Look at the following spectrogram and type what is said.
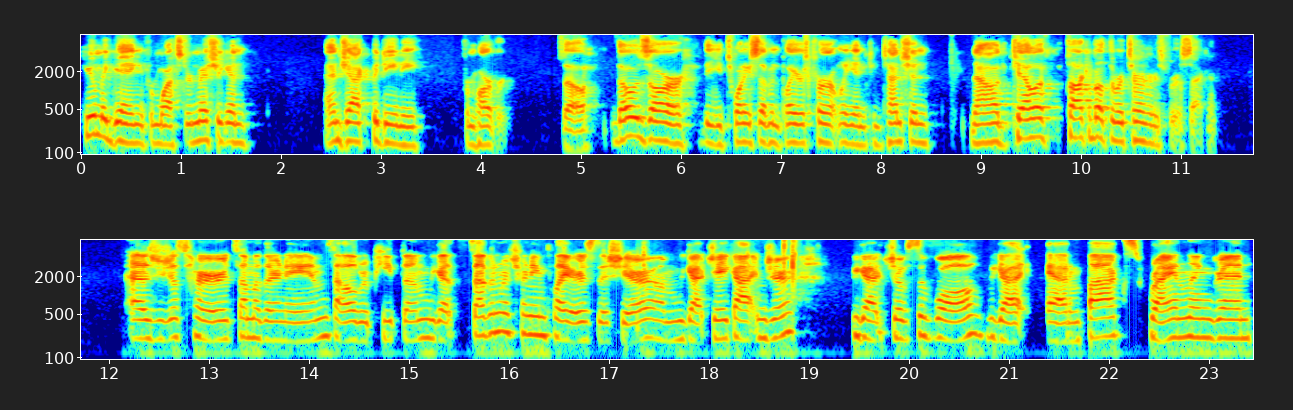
Hugh McGing from Western Michigan. And Jack Badini from Harvard. So those are the 27 players currently in contention. Now, Kayla, talk about the returners for a second. As you just heard some of their names, I'll repeat them. We got seven returning players this year. Um, we got Jake Oettinger, we got Joseph Woll, we got Adam Fox, Ryan Lindgren,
